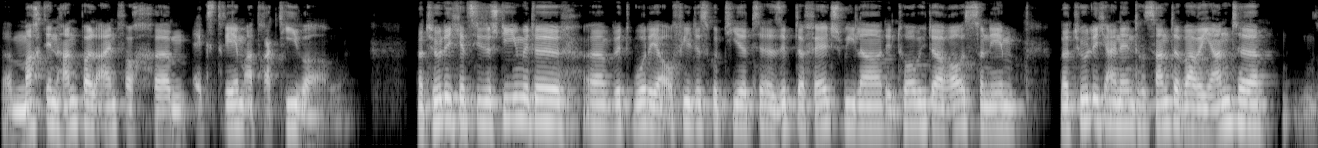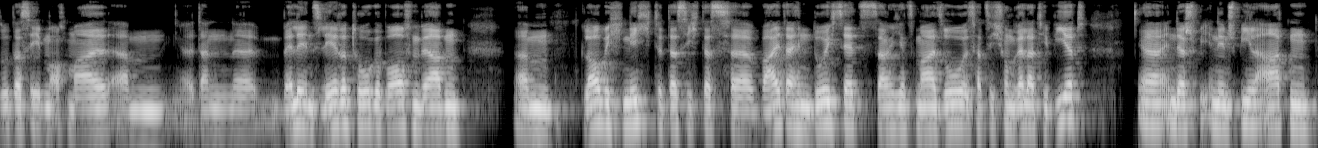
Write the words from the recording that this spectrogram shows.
macht den Handball einfach ähm, extrem attraktiver. Natürlich jetzt diese Stilmittel äh, wird, wurde ja auch viel diskutiert, äh, siebter Feldspieler, den Torhüter rauszunehmen. Natürlich eine interessante Variante, so dass eben auch mal ähm, dann äh, Bälle ins leere Tor geworfen werden. Ähm, glaube ich nicht, dass sich das äh, weiterhin durchsetzt, sage ich jetzt mal so. Es hat sich schon relativiert äh, in, der, in den Spielarten.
